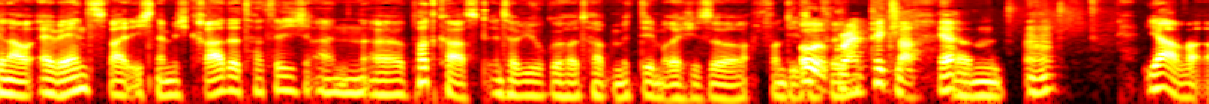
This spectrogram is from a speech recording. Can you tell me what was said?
Genau, erwähnst, weil ich nämlich gerade tatsächlich ein äh, Podcast-Interview gehört habe mit dem Regisseur von diesem oh, Film. Oh, Grant Pickler, ja. Ähm, mhm. Ja,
